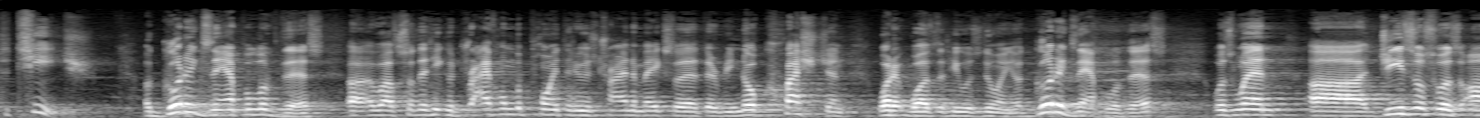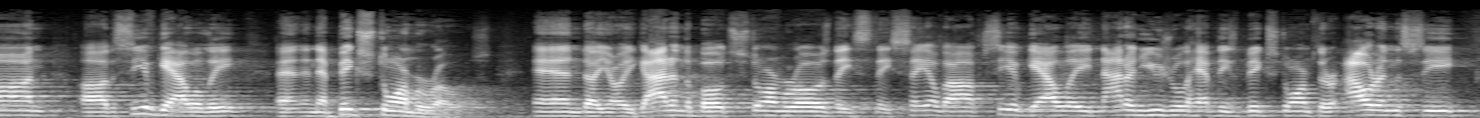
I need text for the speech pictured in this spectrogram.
to teach. A good example of this, uh, well, so that he could drive home the point that he was trying to make so that there'd be no question what it was that he was doing. A good example of this was when uh, Jesus was on uh, the Sea of Galilee and, and, that big storm arose. And, uh, you know, he got in the boat, storm arose, they, they sailed off. Sea of Galilee, not unusual to have these big storms. They're out in the sea.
